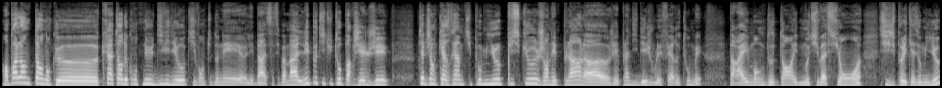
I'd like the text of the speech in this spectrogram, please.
En parlant de temps, donc euh, créateur de contenu, 10 vidéos qui vont te donner euh, les bases, ça c'est pas mal. Les petits tutos par GLG, peut-être j'en caserai un petit peu mieux puisque j'en ai plein là, euh, j'avais plein d'idées, je voulais faire et tout, mais pareil, manque de temps et de motivation, si je peux les caser au milieu.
